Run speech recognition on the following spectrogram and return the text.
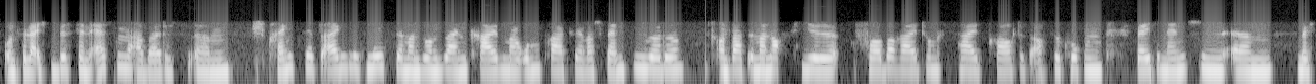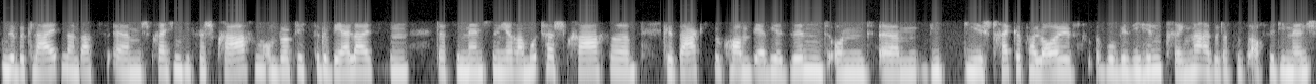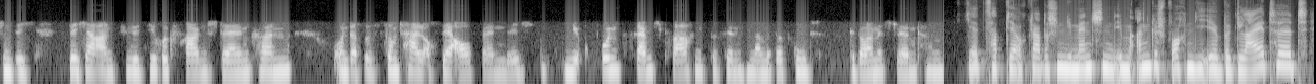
und vielleicht ein bisschen Essen, aber das ähm, sprengt jetzt eigentlich nicht, wenn man so in seinen Kreisen mal rumfragt, wer was spenden würde. Und was immer noch viel Vorbereitungszeit braucht, ist auch zu gucken, welche Menschen ähm, möchten wir begleiten und was ähm, sprechen die für Sprachen, um wirklich zu gewährleisten, dass die Menschen in ihrer Muttersprache gesagt bekommen, wer wir sind und ähm, wie die Strecke verläuft, wo wir sie hinbringen. Ne? Also dass es auch für die Menschen sich sicher anfühlt, sie Rückfragen stellen können. Und das ist zum Teil auch sehr aufwendig, die uns Fremdsprachen zu finden, damit das gut gedolmetscht werden kann. Jetzt habt ihr auch gerade schon die Menschen eben angesprochen, die ihr begleitet.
